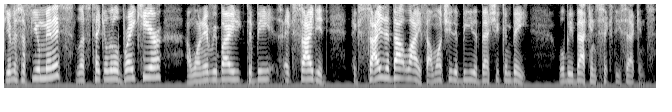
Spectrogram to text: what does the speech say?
Give us a few minutes. Let's take a little break here. I want everybody to be excited, excited about life. I want you to be the best you can be. We'll be back in 60 seconds.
